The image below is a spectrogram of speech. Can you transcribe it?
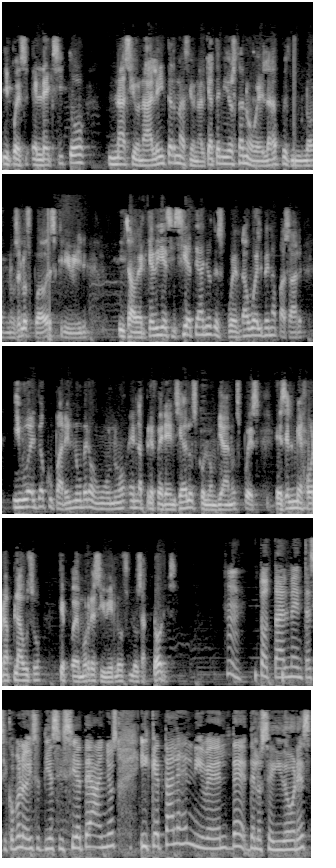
y pues el éxito nacional e internacional que ha tenido esta novela pues no, no se los puedo describir y saber que 17 años después la vuelven a pasar y vuelve a ocupar el número uno en la preferencia de los colombianos pues es el mejor aplauso que podemos recibir los, los actores. Hmm, totalmente, así como lo dice, 17 años. ¿Y qué tal es el nivel de, de los seguidores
